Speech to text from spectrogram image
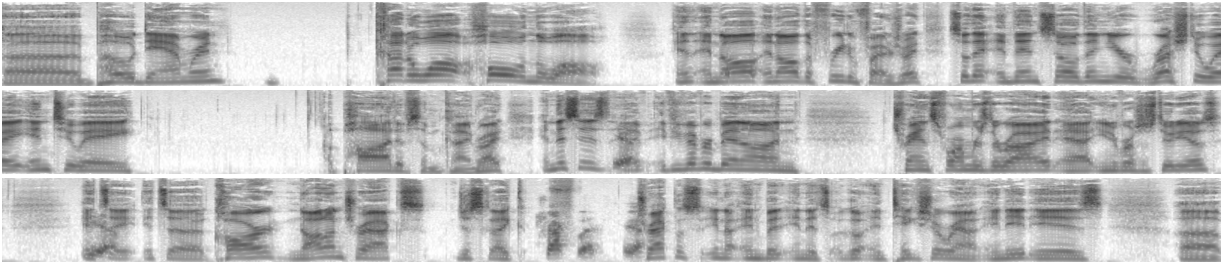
uh, Poe Dameron cut a wall hole in the wall, and and all and all the freedom fighters, right? So that and then so then you're rushed away into a a pod of some kind, right? And this is Yeah. if you've ever been on Transformers the ride at Universal Studios, it's Yeah. a it's a car not on tracks, just like Trackless. Yeah. trackless, you know, and but and it's it takes you around, and it is uh,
